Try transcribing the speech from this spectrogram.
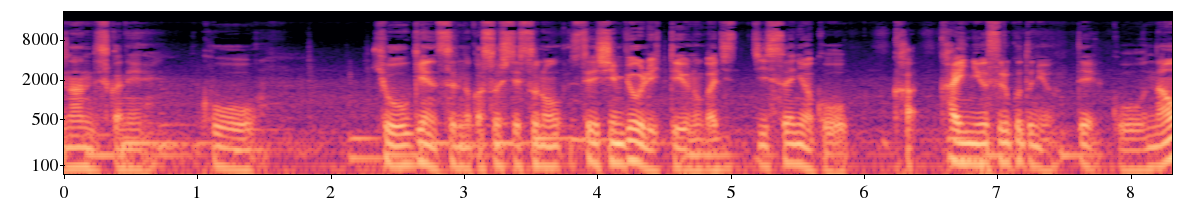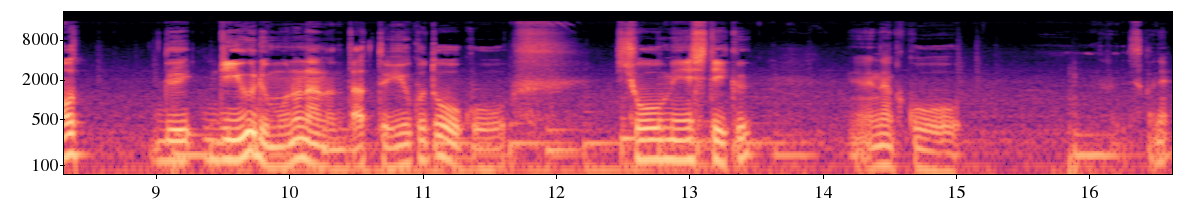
何ですかねこう表現するのかそしてその精神病理っていうのが実際にはこう介入することによってこう治りうるものなのだということをこう証明していくなんかこうなんですかね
